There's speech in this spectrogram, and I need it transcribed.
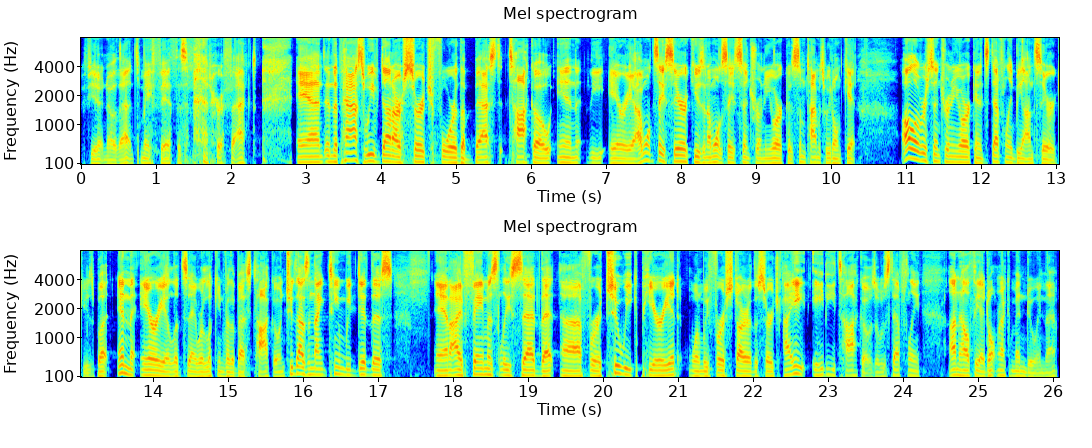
if you didn't know that. It's May 5th, as a matter of fact. And in the past, we've done our search for the best taco in the area. I won't say Syracuse and I won't say Central New York because sometimes we don't get all over Central New York, and it's definitely beyond Syracuse. But in the area, let's say we're looking for the best taco. In 2019, we did this, and I famously said that uh, for a two week period when we first started the search, I ate 80 tacos. It was definitely unhealthy. I don't recommend doing that.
